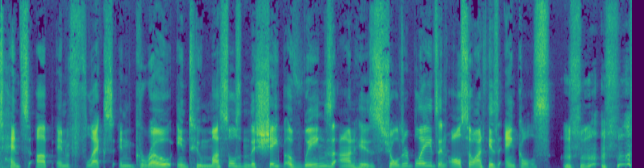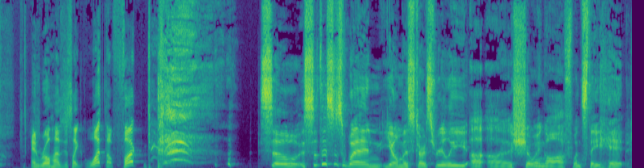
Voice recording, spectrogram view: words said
tense up and flex and grow into muscles in the shape of wings on his shoulder blades and also on his ankles. Mm-hmm, And Rohan's just like, what the fuck? So, so this is when Yoma starts really uh, uh, showing off once they hit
